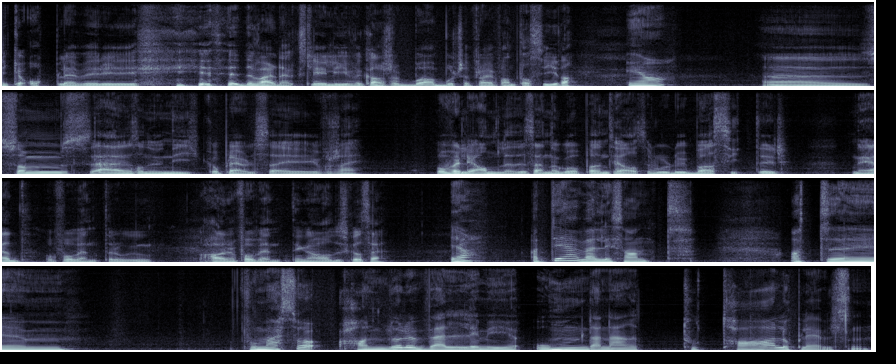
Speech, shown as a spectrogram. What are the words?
ikke opplever i, i det hverdagslige livet, kanskje bortsett fra i fantasi, da. Ja. Uh, som er en sånn unik opplevelse i og for seg. Og veldig annerledes enn å gå på en teater hvor du bare sitter ned og forventer og har en forventning av hva du skal se. Ja, at det er veldig sant. At ehm, For meg så handler det veldig mye om den der totalopplevelsen.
